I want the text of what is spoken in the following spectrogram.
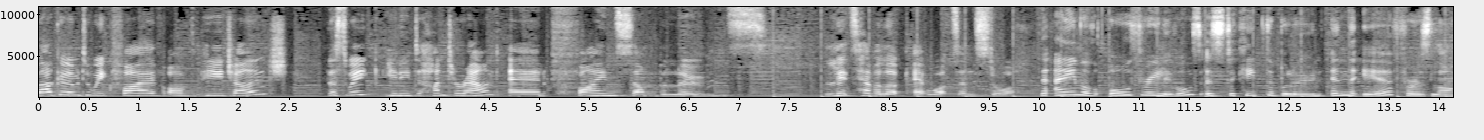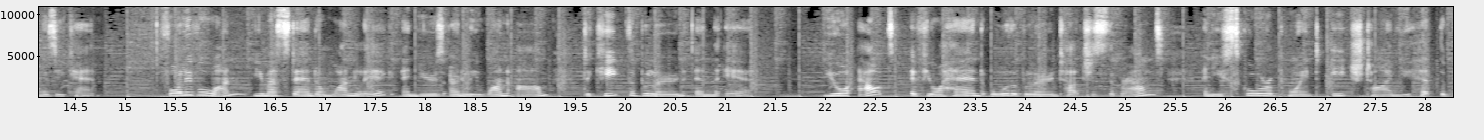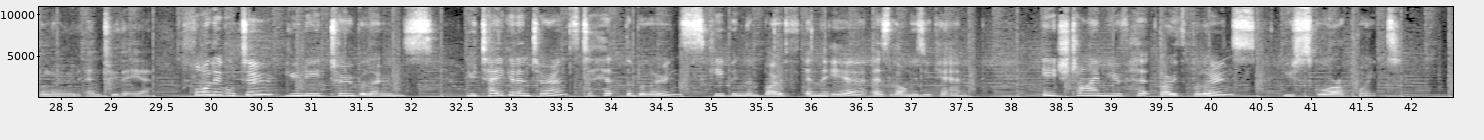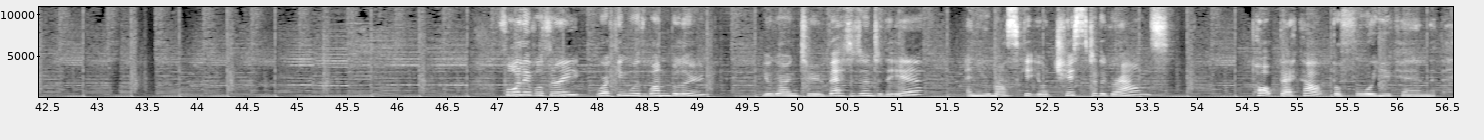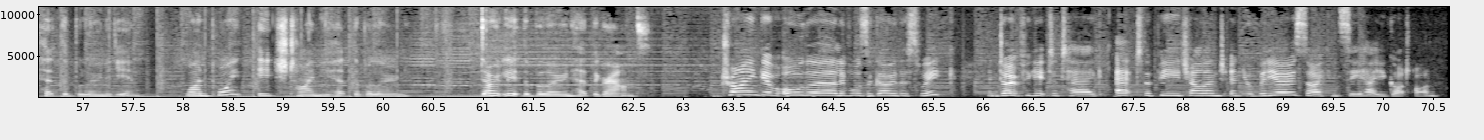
Welcome to week five of the PE challenge. This week you need to hunt around and find some balloons. Let's have a look at what's in store. The aim of all three levels is to keep the balloon in the air for as long as you can. For level 1, you must stand on one leg and use only one arm to keep the balloon in the air. You're out if your hand or the balloon touches the ground and you score a point each time you hit the balloon into the air. For level 2, you need two balloons. You take it in turns to hit the balloons, keeping them both in the air as long as you can. Each time you've hit both balloons, you score a point. For level 3, working with one balloon, you're going to bat it into the air and you must get your chest to the ground, pop back up before you can hit the balloon again. One point each time you hit the balloon. Don't let the balloon hit the ground. Try and give all the levels a go this week and don't forget to tag at the PE challenge in your videos so I can see how you got on.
